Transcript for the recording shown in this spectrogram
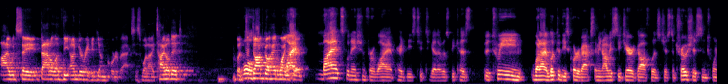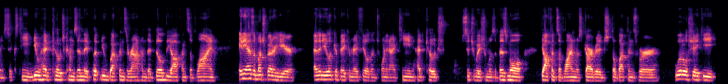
I would say battle of the underrated young quarterbacks is what I titled it. But Well, Dom, go ahead. Why you my, paired? my explanation for why I paired these two together was because between what I looked at these quarterbacks, I mean, obviously Jared Goff was just atrocious in 2016. New head coach comes in, they put new weapons around him, they build the offensive line, and he has a much better year. And then you look at Baker Mayfield in 2019, head coach situation was abysmal. The offensive line was garbage. The weapons were a little shaky.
